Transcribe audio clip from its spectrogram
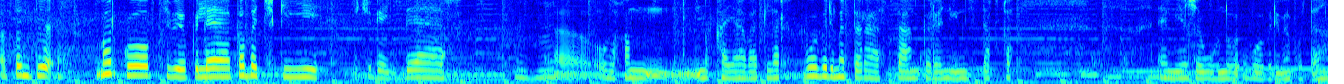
Оттон те морков, цвекле, кабачки, үчүгейдер, улахан каябатлар. Бу бириме тарастан көрөнүн истакка. Эме жауну бу бириме кутан.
